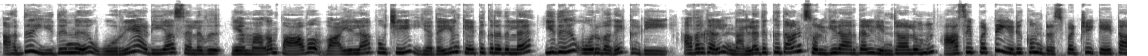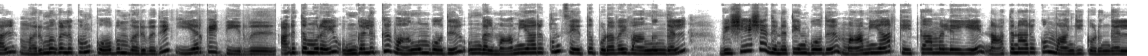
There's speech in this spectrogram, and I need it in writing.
அது இதுன்னு ஒரே அடியா செலவு. என் மகன் பாவம் வாயிலா பூச்சி எதையும் கேட்டுக்கிறது இல்ல இது ஒரு வகை கடி. அவர்கள் நல்லதுக்கு தான் சொல்கிறார்கள் என்றாலும் ஆசைப்பட்டு எடுக்கும் ட்ரெஸ் பற்றி கேட்டால் மருமகளுக்கும் கோபம் வருவது இயற்கை தீர்வு. அடுத்த முறை உங்களுக்கு வாங்கும்போது உங்கள் மாமியாருக்கும் சேர்த்து புடவை வாங்குங்கள். விசேஷ தினத்தின் போது மாமியார் கேட்காமலேயே நாத்தனாருக்கும் வாங்கி கொடுங்கள்.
